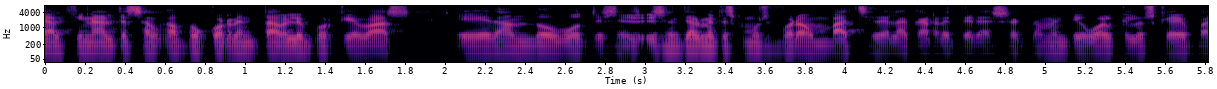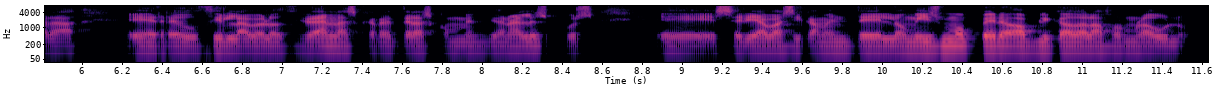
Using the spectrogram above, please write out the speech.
al final te salga poco rentable porque vas dando botes. Esencialmente es como si fuera un bache de la carretera, exactamente igual que los que hay para reducir la velocidad en las carreteras convencionales, pues sería básicamente lo mismo, pero aplicado a la Fórmula 1.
